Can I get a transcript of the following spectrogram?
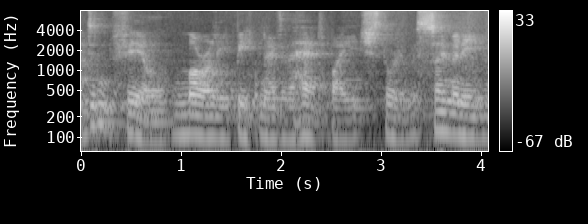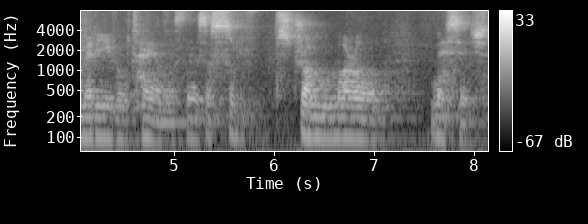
I didn't feel morally beaten over the head by each story. With so many medieval tales, there's a sort of strong moral message.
